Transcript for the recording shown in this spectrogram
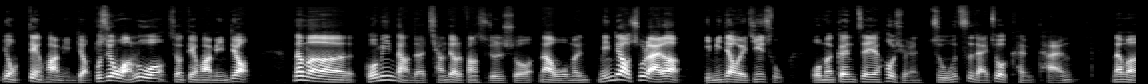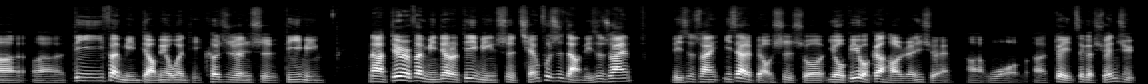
用电话民调，不是用网络哦，是用电话民调。那么国民党的强调的方式就是说，那我们民调出来了，以民调为基础，我们跟这些候选人逐字来做恳谈。那么，呃，第一份民调没有问题，柯志恩是第一名。那第二份民调的第一名是前副市长李四川，李四川一再的表示说有比我更好的人选啊，我呃对这个选举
